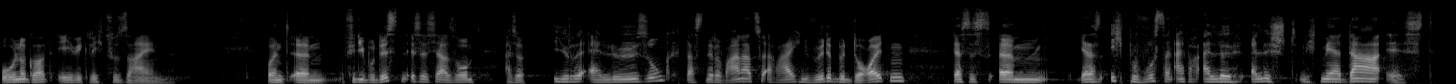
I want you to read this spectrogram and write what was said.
ohne Gott ewiglich zu sein. Und ähm, für die Buddhisten ist es ja so, also ihre Erlösung, das Nirvana zu erreichen, würde bedeuten, dass es ähm, ja das Ich-Bewusstsein einfach erlischt, nicht mehr da ist.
